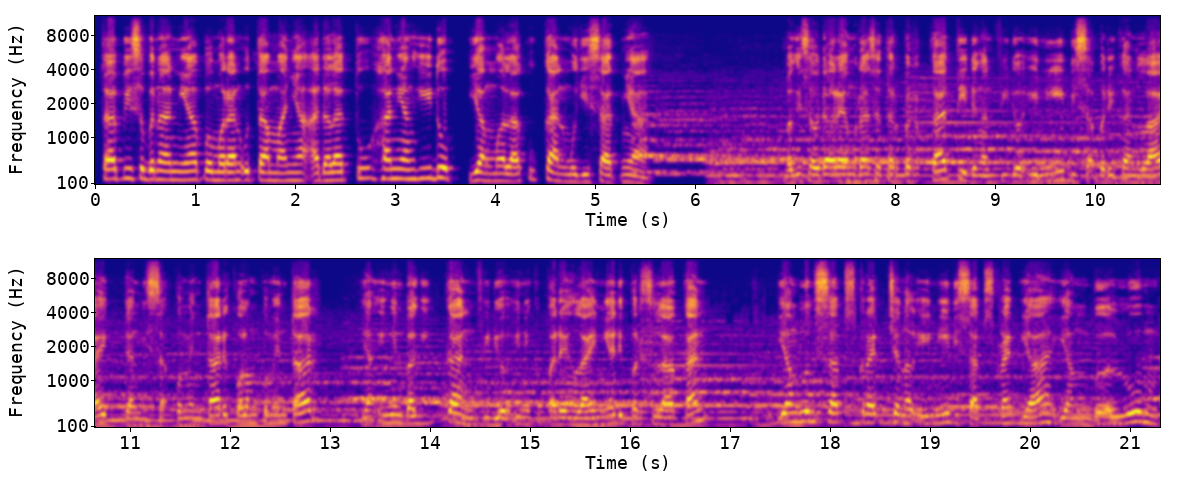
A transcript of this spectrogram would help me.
Tapi sebenarnya pemeran utamanya adalah Tuhan yang hidup yang melakukan mujizatnya. Bagi saudara yang merasa terberkati dengan video ini, bisa berikan like dan bisa komentar di kolom komentar. Yang ingin bagikan video ini kepada yang lainnya dipersilakan yang belum subscribe channel ini, di-subscribe ya. Yang belum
